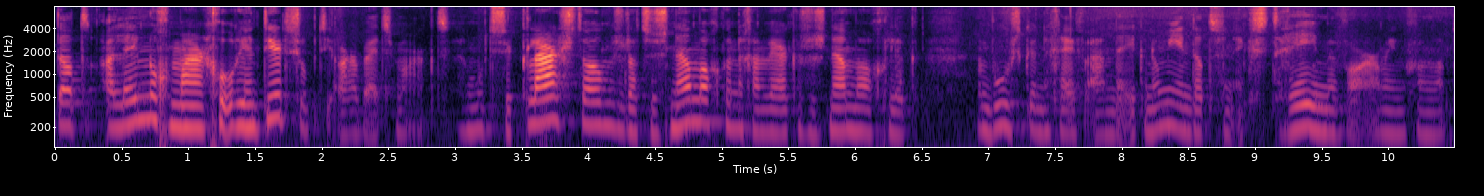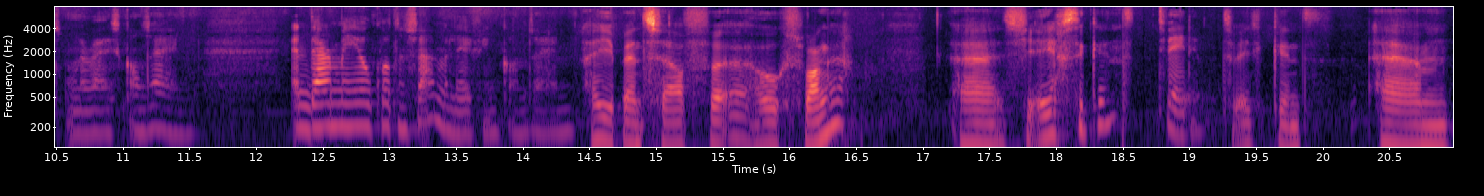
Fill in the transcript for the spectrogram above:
dat alleen nog maar georiënteerd is op die arbeidsmarkt. We moeten ze klaarstomen zodat ze snel mogelijk kunnen gaan werken, zo snel mogelijk een boost kunnen geven aan de economie. En dat is een extreme verarming van wat onderwijs kan zijn. En daarmee ook wat een samenleving kan zijn. Je bent zelf uh, hoogzwanger. Uh, is je eerste kind? Tweede. Tweede kind. Um,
